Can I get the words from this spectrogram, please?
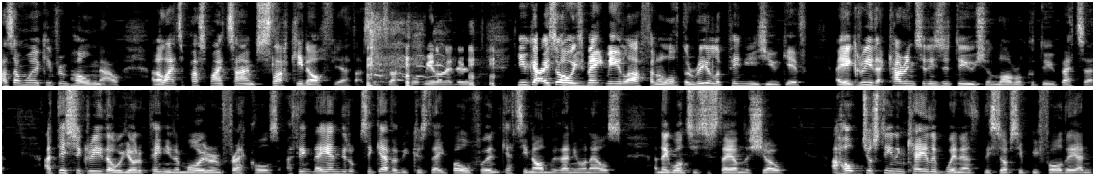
as I'm working from home now, and I like to pass my time slacking off. Yeah, that's exactly what we like doing. You guys always make me laugh, and I love the real opinions you give. I agree that Carrington is a douche, and Laurel could do better. I disagree though with your opinion of Moira and Freckles. I think they ended up together because they both weren't getting on with anyone else and they wanted to stay on the show. I hope Justine and Caleb win. As this is obviously before the end.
